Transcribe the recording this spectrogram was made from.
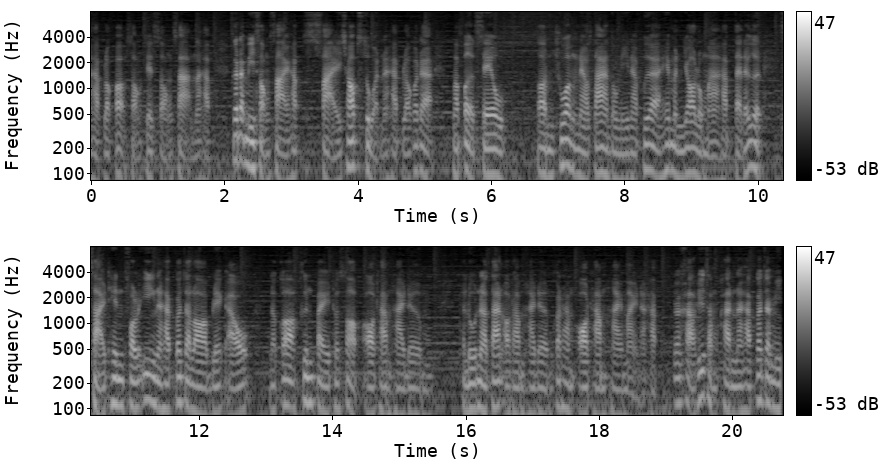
2735 ครับ แล้วก็ 2723 นะครับ ก็จะมี 2 สายครับ สายชอบสวนนะครับ เราก็จะมาเปิดเซลล์ ตอนช่วงแนวต้านตรงนี้นะเพื่อให้มันย่อลงมาครับ แต่ถ้าเกิดสาย 10 following นะครับ ก็จะรอ breakout แล้วก็ขึ้นไปทดสอบ all time high เดิมทะลุแนวต้าน all time high เดิมก็ทำ all time high ใหม่นะครับโดยข่าวที่สำคัญนะครับ ก็จะมี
